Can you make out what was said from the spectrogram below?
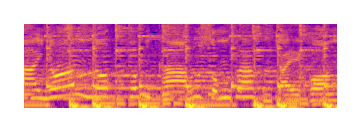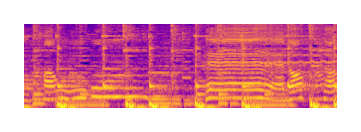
อายย้อนนกทงขาวสงครามใจของเขาแพ้ดอกเขา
